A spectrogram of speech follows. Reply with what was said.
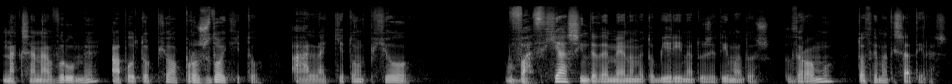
Να ξαναβρούμε από το πιο απροσδόκητο, αλλά και τον πιο βαθιά συνδεδεμένο με τον πυρήνα του ζητήματος δρόμο, το θέμα της σάτυρας.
